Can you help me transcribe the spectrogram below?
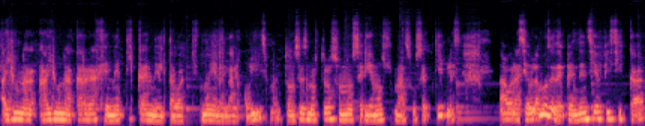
hay una, hay una carga genética en el tabaquismo y en el alcoholismo, entonces nosotros somos, seríamos más susceptibles. Ahora, si hablamos de dependencia física,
